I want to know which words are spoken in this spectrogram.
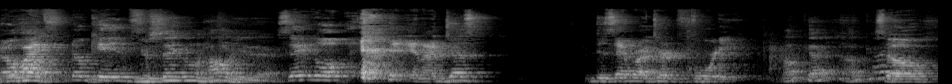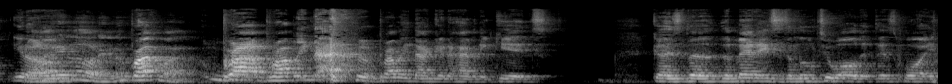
no Well, wife, no kids. You're single. and How old are you there? single, and I just December I turned forty. Okay, okay. So you know, Lordy, Lordy, look Bro- funny. pro- probably not, probably not gonna have any kids because the the mayonnaise is a little too old at this point.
